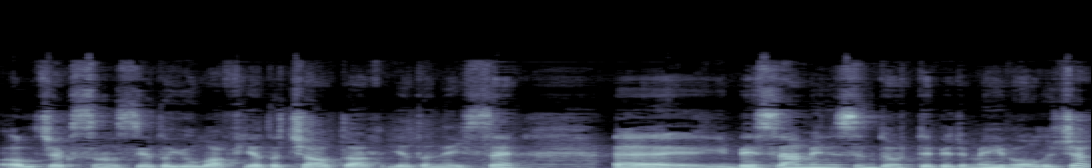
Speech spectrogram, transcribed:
alacaksınız ya da yulaf ya da çavdar ya da neyse. E, beslenmenizin dörtte biri meyve olacak.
